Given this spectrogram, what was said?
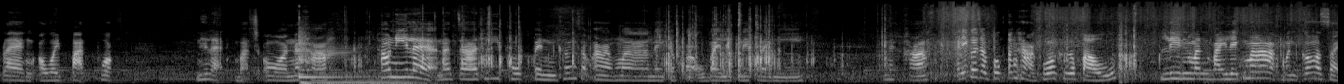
แปรงเอาไว้ปัดพวกนี่แหละบัชออนนะคะ เท่านี้แหละนะจ๊ะที่พกเป็นเครื่องสำอางมาในกระเป๋าใบเล็กๆใบนี้นะคะ อันนี้ก็จะพกตั้งหากเพราะว่าคือกระเป๋าลินมันใบเล็กมาก มันก็ใส่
